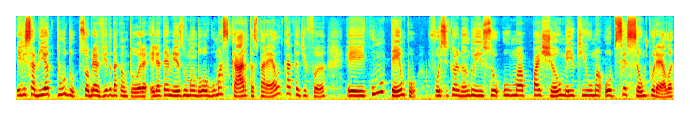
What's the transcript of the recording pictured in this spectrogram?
Ele sabia tudo sobre a vida da cantora, ele até mesmo mandou algumas cartas para ela, carta de fã, e com o tempo foi se tornando isso uma paixão, meio que uma obsessão por ela.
